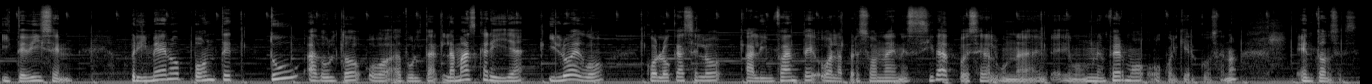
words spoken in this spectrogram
y te dicen primero ponte tú, adulto o adulta, la mascarilla y luego colócaselo al infante o a la persona en necesidad. Puede ser alguna, eh, un enfermo o cualquier cosa, ¿no? Entonces,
